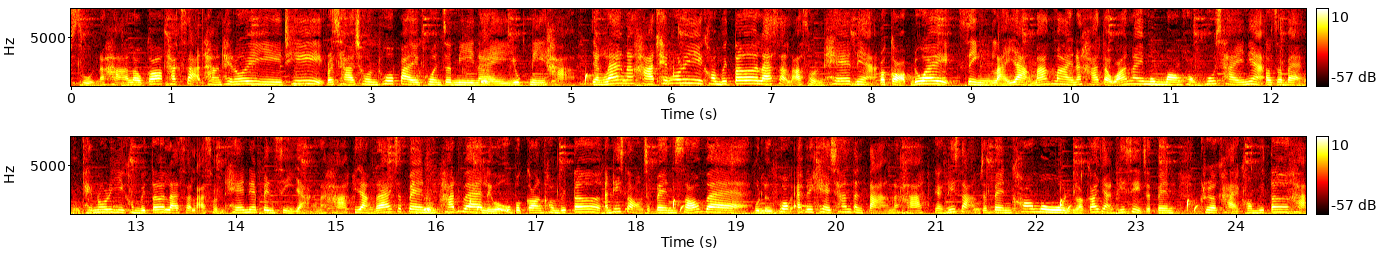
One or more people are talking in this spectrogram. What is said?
4.0 นะคะแล้วก็ทักษะทางเทคโนโลยีที่ประชาชนทั่วไปควรจะมีในยุคนี้ค่ะ อย่างแรกนะคะ เทคโนโลยีคอมพิวเตอร์และสารสนเทศเนี่ยประกอบด้วยสิ่งหลายอย่างมากมายนะคะ แต่ว่าในมุมมองของผู้ใช้เนี่ยเราจะแบ่งเทคโนโลยีคอมพิวเตอร์และสารสนเทศเนี่ยเป็น 4 อย่างนะคะ อย่างแรกจะเป็นฮาร์ดแวร์หรือว่าอุปกรณ์คอมพิวเตอร์ อันที่ 2 จะเป็นซอฟต์แวร์หรือพวกแอปพลิเคชันต่างๆนะคะ อย่างที่ 3 จะเป็นข้อมูล แล้วก็อย่างทีสี่4 จะเป็นเครือข่ายคอมพิวเตอร์ค่ะ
